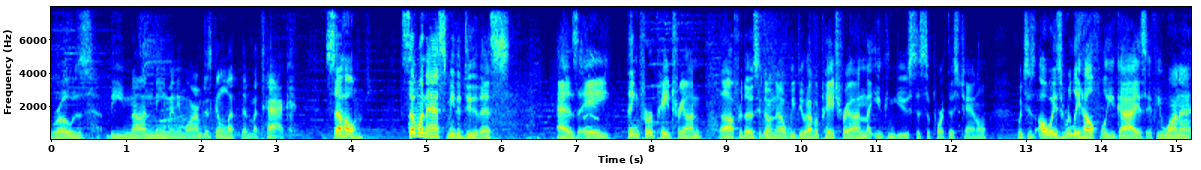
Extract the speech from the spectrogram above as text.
Rose, the non-meme anymore. I'm just gonna let them attack. So, someone asked me to do this as a thing for Patreon. Uh, for those who don't know, we do have a Patreon that you can use to support this channel, which is always really helpful, you guys. If you want to,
